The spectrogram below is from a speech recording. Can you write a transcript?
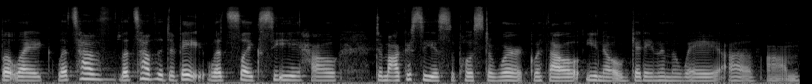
But like let's have let's have the debate. Let's like see how democracy is supposed to work without, you know, getting in the way of um,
